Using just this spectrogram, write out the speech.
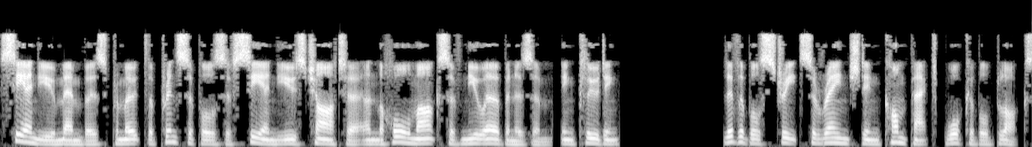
CNU members promote the principles of CNU's charter and the hallmarks of new urbanism, including livable streets arranged in compact, walkable blocks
